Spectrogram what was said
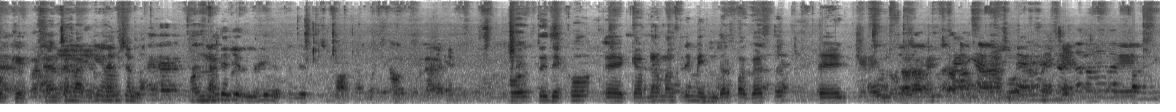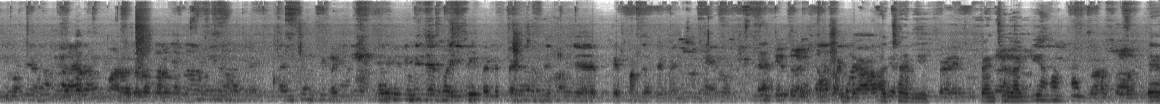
ਓਕੇ ਪੈਨਸ਼ਨ ਲੱਗ ਗਈ ਹੁਣ? ਪੈਨਸ਼ਨ ਲਾ ਉਹਨਾਂ ਦੇ ਜੀ ਅਗਲੇ ਦਿਨ ਦੇ ਹੋਰ ਤੁਸੀਂ ਦੇਖੋ ਕੈਬਨਿਟ ਮੰਤਰੀ ਮਹਿੰਦਰ ਭਗਤ ਜਿਹੜੇ ਕਿੰਨੀ ਦੇਰ ਹੋਈ ਸੀ ਪਹਿਲੇ ਪੈਨਸ਼ਨ ਦਿੱਤੀ ਪੇਪਰ ਦਿੱਤੇ ਪੈਨਸ਼ਨ ਦੇ। ਅੱਛਾ ਜੀ। ਪੈਨਸ਼ਨ ਲੱਗ ਗਈ ਹੁਣ ਤੇ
